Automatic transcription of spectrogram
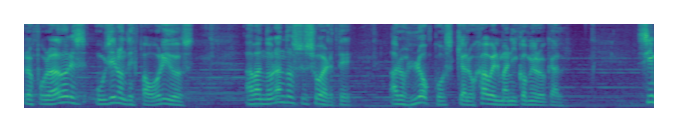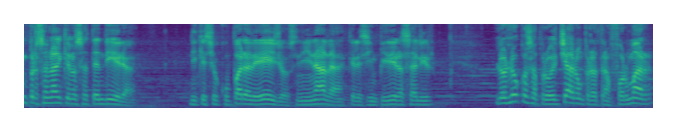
los pobladores huyeron despavoridos abandonando su suerte a los locos que alojaba el manicomio local. Sin personal que los atendiera, ni que se ocupara de ellos, ni nada que les impidiera salir, los locos aprovecharon para transformar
